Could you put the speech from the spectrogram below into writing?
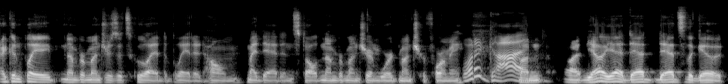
I couldn't play Number Munchers at school. I had to play it at home. My dad installed Number Muncher and Word Muncher for me. What a god. On, uh, yeah, yeah, dad, dad's the goat.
